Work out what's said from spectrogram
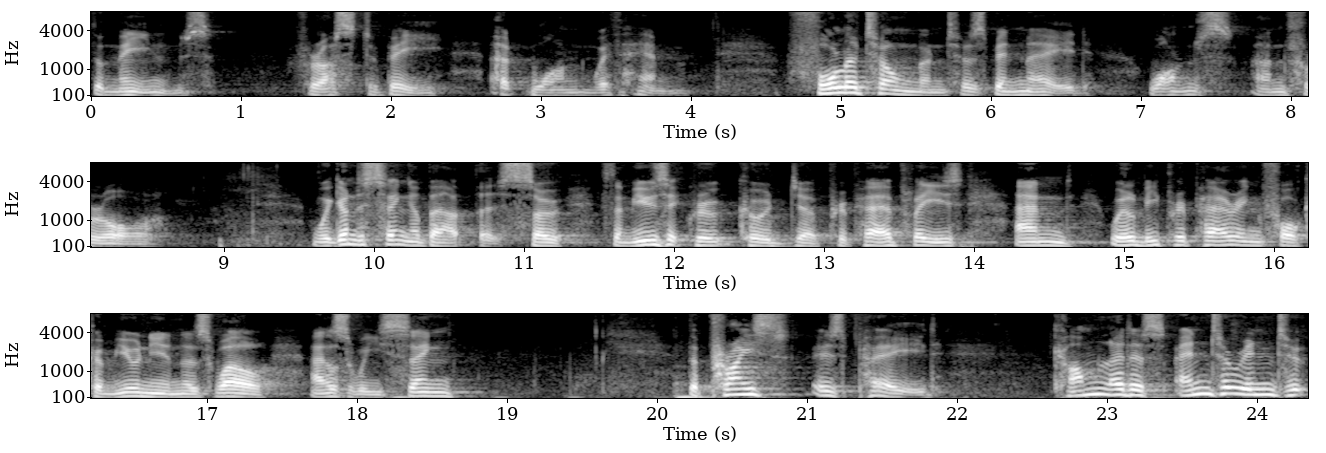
the means for us to be at one with Him. Full atonement has been made once and for all. We're going to sing about this, so if the music group could uh, prepare, please, and we'll be preparing for communion as well as we sing. The price is paid. Come, let us enter into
